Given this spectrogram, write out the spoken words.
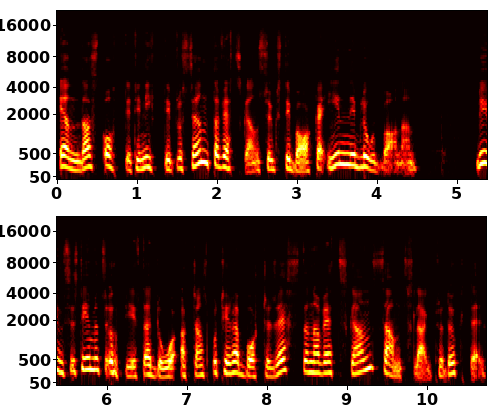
Endast 80-90 procent av vätskan sugs tillbaka in i blodbanan. Lymfsystemets uppgift är då att transportera bort resten av vätskan samt slaggprodukter.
